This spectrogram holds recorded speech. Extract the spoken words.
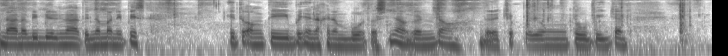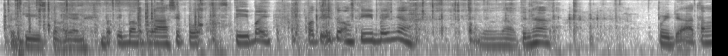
na nabibili natin na manipis. Ito ang tibay niya, laki ng butas niya. Ang ganda. oh. Diretso po yung tubig dyan. Ito dito, ayan. Iba't ibang klase po. Tibay. Pati ito, ang tibay niya. Tignan natin ha. Pwede atang,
